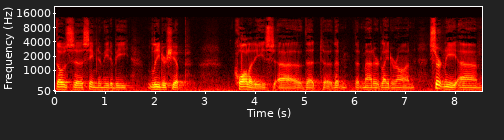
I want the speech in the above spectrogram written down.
Those uh, seem to me to be leadership qualities uh, that, uh, that that mattered later on. Certainly, um,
